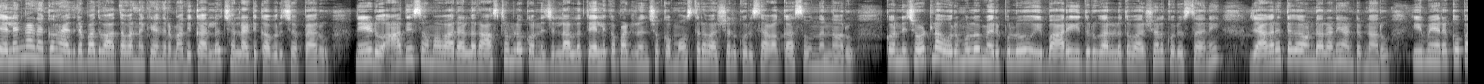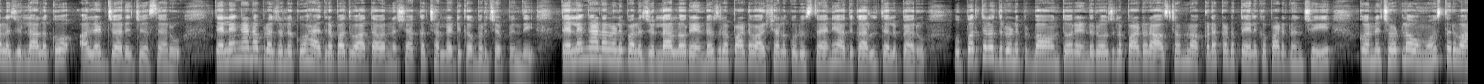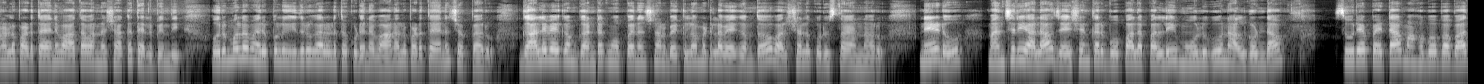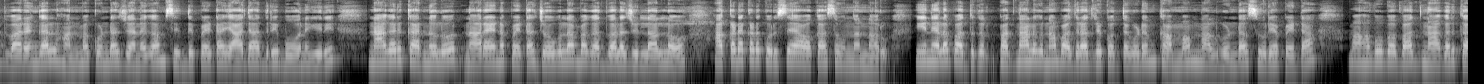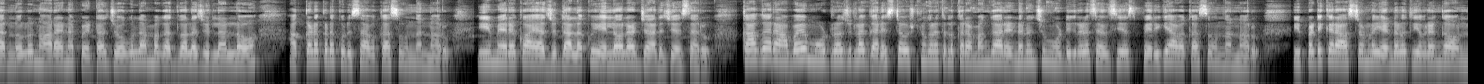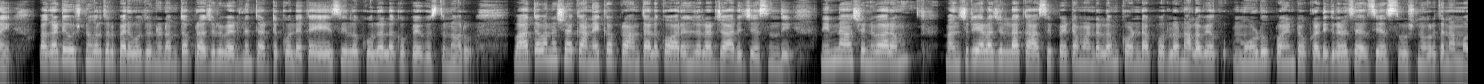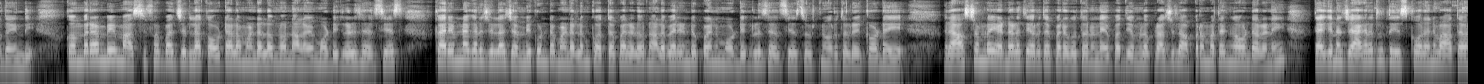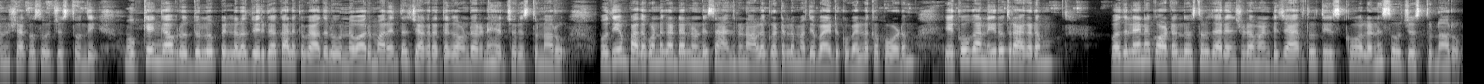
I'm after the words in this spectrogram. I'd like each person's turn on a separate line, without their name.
తెలంగాణకు హైదరాబాద్ వాతావరణ కేంద్రం అధికారులు చల్లటి కబురు చెప్పారు. నేడు ఆది సోమవారాల్లో రాష్ట్రంలో కొన్ని జిల్లాల్లో తేలికపాటి నుంచి ఒక మోస్తరు వర్షాలు కురిసే అవకాశం ఉందన్నారు. కొన్ని చోట్ల ఉరుములు మెరుపులు ఈ భారీ ఎదురుగాలులతో వర్షాలు కురుస్తాయని జాగ్రత్తగా ఉండాలని అంటున్నారు. ఈ మేరకు పలు జిల్లాలకు అలర్ట్ జారీ చేశారు. తెలంగాణ ప్రజలకు హైదరాబాద్ వాతావరణ శాఖ చల్లటి కబురు చెప్పింది. తెలంగాణలోని పలు జిల్లాల్లో రెండు రోజుల పాటు వర్షాలు కురుస్తాయని అధికారులు తెలిపారు. ఉపరితల ద్రోణి ప్రభావంతో రెండు రోజుల పాటు రాష్ట్రంలో అక్కడక్కడ తేలికపాటి నుంచి కొన్ని చోట్ల ఓ మోస్తరు వానలు పడతాయని వాతావరణ శాఖ తెలిపింది. ఉరుముల మెరుపులు ఈదురుగాలులతో కూడిన వానలు పడతాయని చెప్పారు. గాలి వేగం గంటకు ముప్పై నుంచి నలభై కిలోమీటర్ల వేగంతో వర్షాలు కురుస్తాయన్నారు. నేడు మంచిర్యాల జయశంకర్ భూపాలపల్లి మూలుగు నల్గొండ సూర్యాపేట మహబూబాబాద్ వరంగల్ హన్మకొండ జనగాం సిద్దిపేట యాదాద్రి భువనగిరి నాగర్ కర్నూలు నారాయణపేట జోగులాంబ గద్వాల జిల్లాల్లో అక్కడక్కడ కురిసే అవకాశం ఉందన్నారు. ఈ నెల పద్ పద్నాలుగున భద్రాద్రి కొత్తగూడెం ఖమ్మం నల్గొండ సూర్యాపేట మహబూబాబాద్ నాగర్ కర్నూలు నారాయణపేట జోగులాంబ గద్వాల జిల్లాల్లో అక్కడక్కడ కురిసే అవకాశం ఉందన్నారు. ఈ మేరకు ఆయా జిల్లాలకు ఎల్లో అలర్ట్ జారీ చేశారు. కాగా రాబోయే మూడు రోజుల్లో గరిష్ట ఉష్ణోగ్రతలు క్రమంగా రెండు నుంచి మూడు డిగ్రీల సెల్సియస్ పెరిగే అవకాశం ఉందన్నారు. ఇప్పటికే రాష్ట్రంలో ఎండలు తీవ్రంగా ఉన్నాయి. పగటి ఉష్ణోగ్రతలు పెరుగుతుండటంతో ప్రజలు వెంటనే తట్టుకోలేక ఏసీలు కూలర్లకు ఉపయోగిస్తున్నారు. వాతావరణ శాఖ అనేక ప్రాంతాలకు ఆరెంజ్ అలర్ట్ జారీ చేసింది. నిన్న శనివారం మంచిర్యాల జిల్లా కాశీపేట మండలం కొండాపూర్లో నలభై మూడు పాయింట్ ఒక డిగ్రీల సెల్సియస్ ఉష్ణోగ్రత నమోదైంది. కొమరంభీం ఆసిఫాబాద్ జిల్లా కౌటాల మండలంలో నలభై మూడు డిగ్రీల సెల్సియస్ కరీంనగర్ జిల్లా జమ్మికుంట మండలం కొత్తపల్లిలో నలభై రెండు పాయింట్ మూడు డిగ్రీల సెల్సియస్ ఉష్ణోగ్రతలు రికార్డయ్యాయి. రాష్ట్రంలో ఎండల తీవ్రత పెరుగుతున్న నేపథ్యంలో ప్రజలు అప్రమత్తంగా ఉండాలని తగిన జాగ్రత్తలు తీసుకోవాలని వాతావరణ శాఖ సూచిస్తుంది. ముఖ్యంగా వృద్ధులు పిల్లలు దీర్ఘకాలిక వ్యాధులు ఉన్నవారు మరింత జాగ్రత్తగా ఉండాలని హెచ్చరిస్తున్నారు. ఉదయం పదకొండు గంటల నుండి సాయంత్రం నాలుగు గంటల మధ్య బయటకు వెళ్ళకపోవడం ఎక్కువగా నీరు త్రాగడం వదులైన కాటన్ దుస్తులు ధరించడం వంటి జాగ్రత్తలు తీసుకోవాలని సూచిస్తున్నారు.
